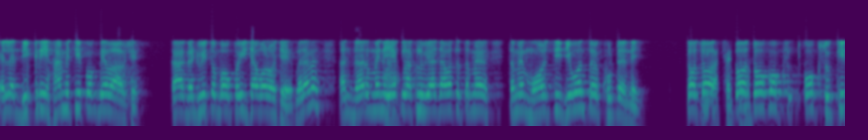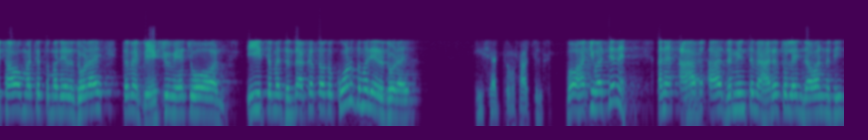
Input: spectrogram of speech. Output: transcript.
એટલે દીકરી સામેથી કોક દેવા આવશે. કા ગઢવી તો બહુ પૈસા વાળો છે બરાબર? અને દર મહિને. એક લાખનું વ્યાજ આવે તો તમે તમે મોજથી જીવો ને તો એ ખૂટે નહીં. તો તો ઈ તો તો કોક કોક સુખી થવા માટે તમારી હારે જોડાય તમે ભેંસું વેચો ઈ તમે ધંધા કરતા હો તો કોણ તમારી હારે જોડાય? એ સાહેબ તમે સાચું બહુ સાચી વાત છે ને? અને આ આ જમીન તમે હારે તો લઈને જવાનું નથી.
